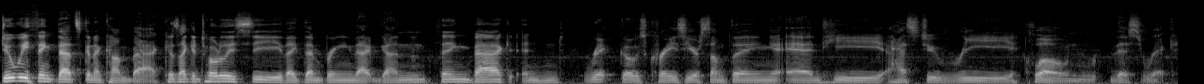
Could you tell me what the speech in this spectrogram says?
Do we think that's gonna come back? Because I could totally see like them bringing that gun thing back, and Rick goes crazy or something, and he has to re-clone this Rick.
